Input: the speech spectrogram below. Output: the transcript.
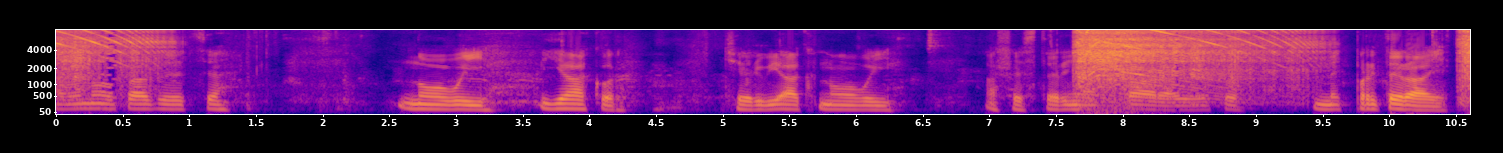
А воно, оказується, новий якор, черв'як новий, а шестерня стара, і притирається.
